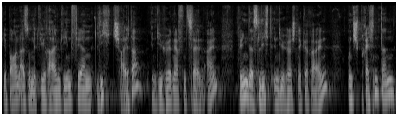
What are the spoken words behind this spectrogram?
Wir bauen also mit viralen Genfern Lichtschalter in die Hörnervenzellen ein, bringen das Licht in die Hörschnecke rein und sprechen dann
